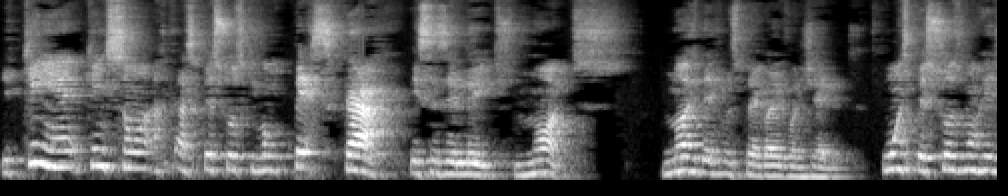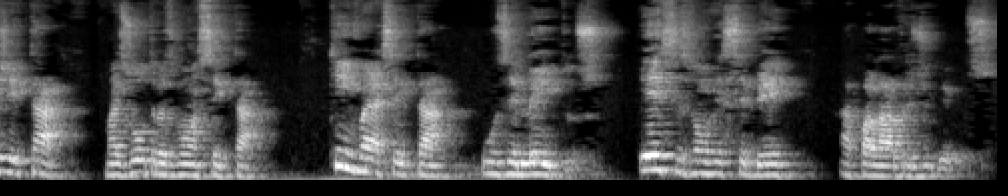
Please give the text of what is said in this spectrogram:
E quem é, quem são as pessoas que vão pescar esses eleitos? Nós. Nós devemos pregar o evangelho. Umas pessoas vão rejeitar, mas outras vão aceitar. Quem vai aceitar? Os eleitos. Esses vão receber a palavra de Deus.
